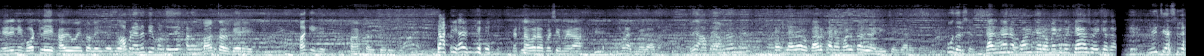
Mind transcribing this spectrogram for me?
કેરીની ગોટલી ખાવી હોય તો લઈ જજો. આપણે નથી પણ તો દેખાડો. પાકલ કેરી. પાકી ગઈ. પાકલ કેરી. સારી આવી ગઈ. કેટલા વર્ષ પછી મેળા હમણાં જ મેળા હતા. અરે આપણે હમણાં ને એટલા કારખાને મળતા જ હોય નીચે ક્યારેક શું દર્શન? કાલ મેં ફોન કર્યો. મેં કીધું ક્યાં છો? એ કહેતા. નીચે છે.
